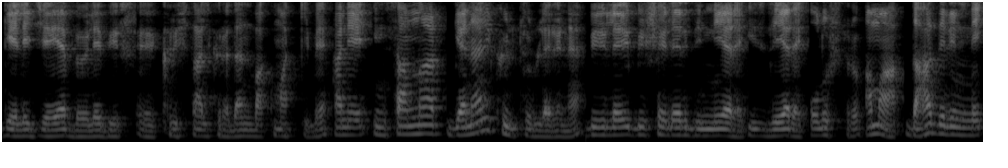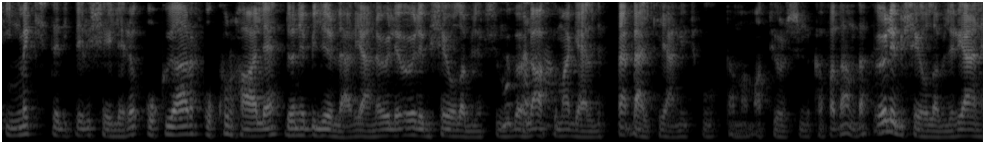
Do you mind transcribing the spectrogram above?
geleceğe böyle bir e, kristal küreden bakmak gibi. Hani insanlar genel kültürlerine birileri bir şeyleri dinleyerek, izleyerek oluşturup ama daha derinine inmek istedikleri şeyleri okuyar, okur hale dönebilirler. Yani öyle öyle bir şey olabilir. Şimdi böyle Mutlaka. aklıma geldi. Be- belki yani hiç bu tamam atıyoruz şimdi kafadan da. Öyle bir şey olabilir yani.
